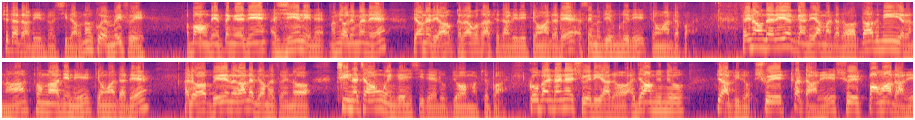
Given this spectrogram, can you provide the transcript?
ဖြစ်တတ်တာလေးတွေတော့ရှိတာပေါ့နော်ကိုယ့်ရဲ့မိတ်ဆွေအပေါင်းအသင်းတငယ်ချင်းအရင်နေနဲ့မမျော်လင့်မဲ့နဲ့ တယောက်နဲ့တယောက်ကစားဝတ်ဖြစ်တာလေးတွေကြုံရတတ်တယ်အစင်မပြေမှုလေးတွေကြုံရတတ်ပါတယ်။အိမ်အောင်တဲ့ရဲ့ကံတရားမှာကြတော့သာသမီယရနာထွန်ကားခြင်းတွေကြုံရတတ်တယ်။အဲ့တော့ဘေးရင်စကားနဲ့ပြောမယ်ဆိုရင်တော့ခြိနှချောင်းဝင်ခင်းရှိတယ်လို့ပြောမှာဖြစ်ပါတယ်။ကိုယ်ပိုင်တိုင်းတဲ့ရွှေတွေကတော့အကြောင်းမျိုးမျိုးပြပြီးတော့ရွှေထွက်တာတွေရွှေပေါင်ရတာတွေ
